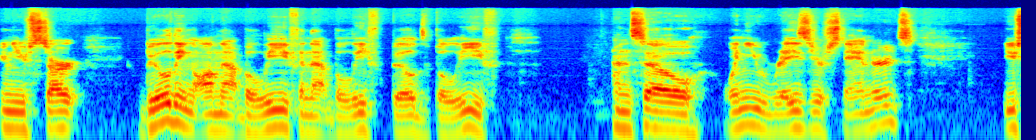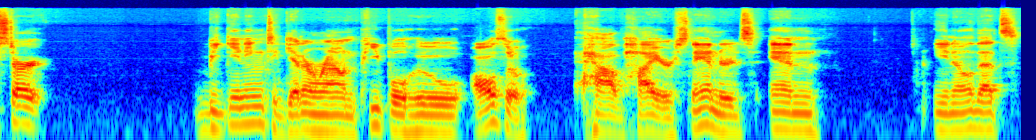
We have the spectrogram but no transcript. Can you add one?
and you start building on that belief and that belief builds belief. And so when you raise your standards, you start beginning to get around people who also have higher standards and you know that's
